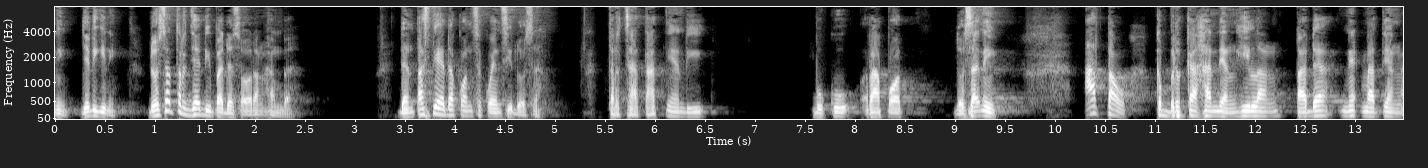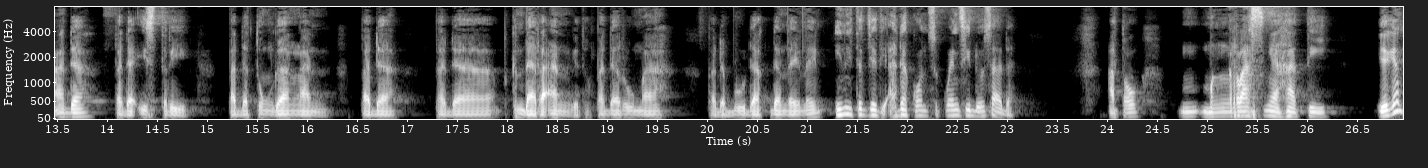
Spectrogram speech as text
Nih, jadi gini. Dosa terjadi pada seorang hamba. Dan pasti ada konsekuensi dosa. Tercatatnya di buku rapot dosa nih. Atau keberkahan yang hilang pada nikmat yang ada pada istri, pada tunggangan, pada pada kendaraan gitu, pada rumah, pada budak dan lain-lain. Ini terjadi, ada konsekuensi dosa ada atau mengerasnya hati. Ya kan?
